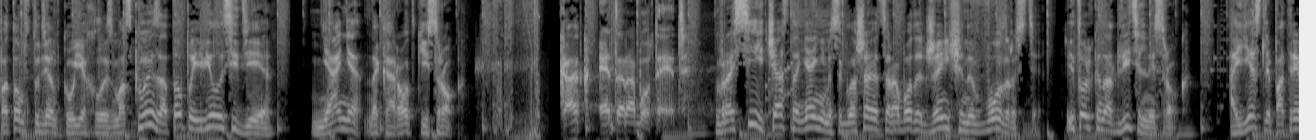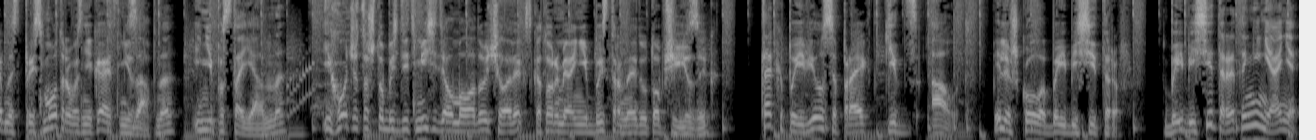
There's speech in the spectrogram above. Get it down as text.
Потом студентка уехала из Москвы, зато появилась идея – няня на короткий срок. Как это работает? В России часто нянями соглашаются работать женщины в возрасте, и только на длительный срок. А если потребность присмотра возникает внезапно и не постоянно, и хочется, чтобы с детьми сидел молодой человек, с которыми они быстро найдут общий язык, так и появился проект Kids Out, или школа бейбиситеров. Бейбиситер – это не няня,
